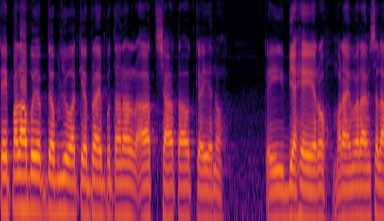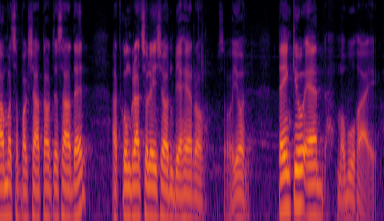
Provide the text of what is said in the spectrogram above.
kay Palaboy of W at kay Brian Puntanar at shout out kay ano kay Biyahero. Maraming maraming salamat sa pag-shoutout niya sa atin at congratulations Biyahero. So, yun. Thank you and mabuhay.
